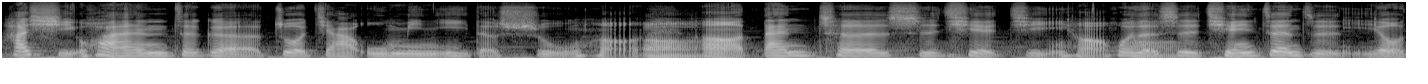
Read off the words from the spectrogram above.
他喜欢这个作家吴明义的书哈，呃，单车失窃记哈，或者是前一阵子有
